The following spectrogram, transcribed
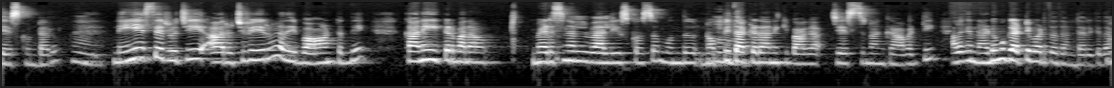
చేసుకుంటారు. మ్మ్. నెయ్యి వేస్తే రుచి ఆ రుచి వేరు అది బాగుంటుంది. కానీ ఇక్కడ మనం మెడిసినల్ వాల్యూస్ కోసం ముందు నొప్పి తగ్గడానికి బాగా చేస్తున్నాం కాబట్టి అలాగే నడుము గట్టి పడుతుంది అంటారు కదా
